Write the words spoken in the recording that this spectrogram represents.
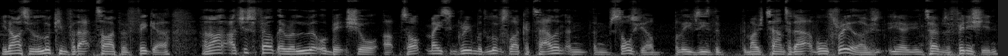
United are looking for that type of figure. And I, I just felt they were a little bit short up top. Mason Greenwood looks like a talent, and, and Solskjaer believes he's the, the most talented out of all three of those. You know, in terms of finishing,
